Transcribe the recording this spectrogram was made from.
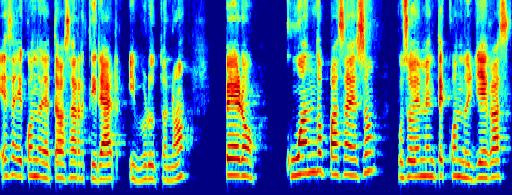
Es ahí cuando ya te vas a retirar y bruto, ¿no? Pero ¿cuándo pasa eso? Pues obviamente cuando llegas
